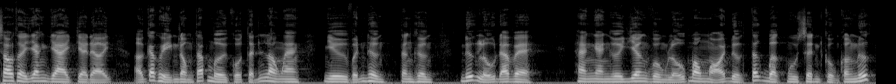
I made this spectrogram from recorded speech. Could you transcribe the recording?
Sau thời gian dài chờ đợi, ở các huyện Đồng Tháp 10 của tỉnh Long An như Vĩnh Hưng, Tân Hưng, nước lũ đã về. Hàng ngàn người dân vùng lũ mong mỏi được tất bật mưu sinh cùng con nước,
